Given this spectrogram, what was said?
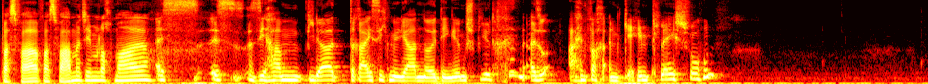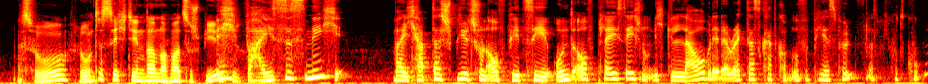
Was war, was war mit dem nochmal? Es ist, sie haben wieder 30 Milliarden neue Dinge im Spiel drin. Also einfach an Gameplay schon. Ach so, lohnt es sich, den dann nochmal zu spielen? Ich weiß es nicht. Weil ich habe das Spiel schon auf PC und auf PlayStation und ich glaube, der Director's Cut kommt nur für PS5. Lass mich kurz gucken,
